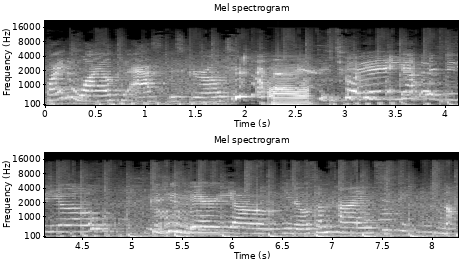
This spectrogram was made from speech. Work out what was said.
quite a while to ask this girl to, to join me on the video. 'Cause She's very, um, you know, sometimes not,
